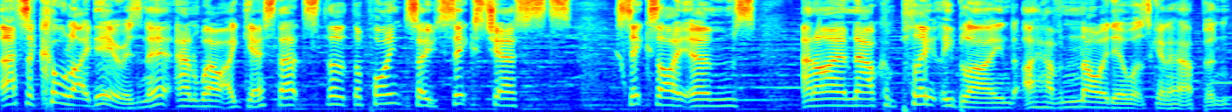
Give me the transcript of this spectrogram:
That's a cool idea, isn't it? And, well, I guess that's the, the point. So, six chests, six items, and I am now completely blind. I have no idea what's going to happen.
